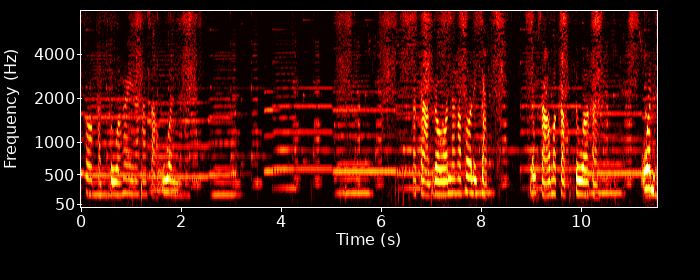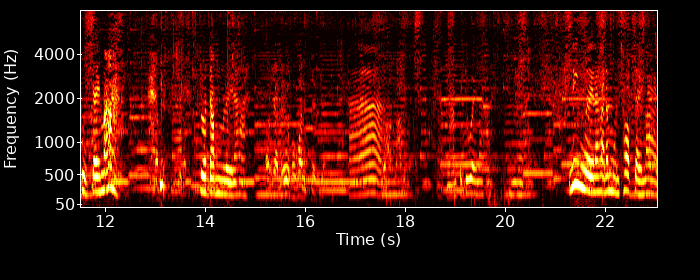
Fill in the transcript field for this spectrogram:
ี่พ่อขัดตัวให้นะคะ สาวอ้วนนะคะ อากาศร้อนนะคะ พ่อเลยจับลูกสาวมาขัดตัวค่ะ อ้วนถูกใจมาก ตัวดำเลยนะคะตอนนี้เลิกเพราะวันเสร็จเนี่ยค่ะอาบน้ำไปด้วยนะคะนี่นิ่งเลยนะคะ น้ำมูลชอบใจมาก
